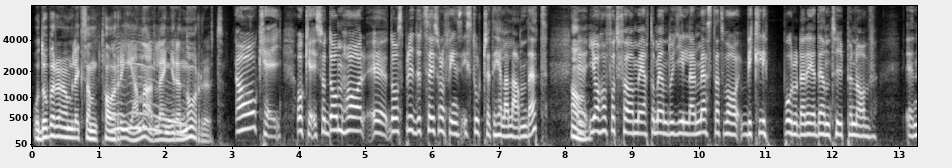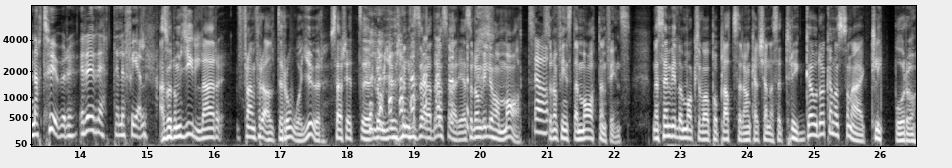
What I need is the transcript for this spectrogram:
Och då började de liksom ta renar längre norrut. Ja, okej. Okej, så de har eh, de spridit sig så de finns i stort sett i hela landet. Ja. Eh, jag har fått för mig att de ändå gillar mest att vara vid klippor och där det är den typen av eh, natur. Är det rätt eller fel? Alltså de gillar framförallt rådjur, särskilt eh, lodjuren i södra Sverige, så de vill ju ha mat. Ja. Så de finns där maten finns. Men sen vill de också vara på platser där de kan känna sig trygga och då kan sådana här klippor och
